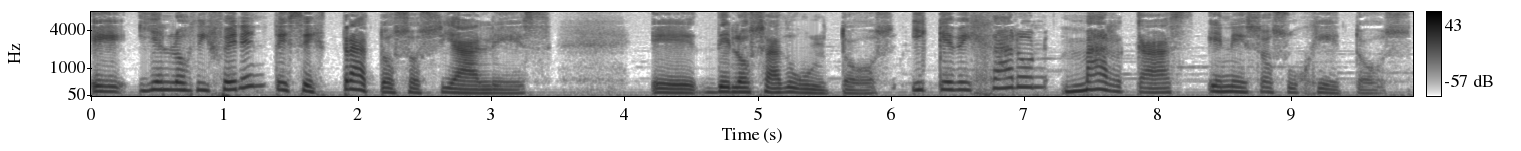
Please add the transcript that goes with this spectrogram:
eh, y en los diferentes estratos sociales eh, de los adultos y que dejaron marcas en esos sujetos.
